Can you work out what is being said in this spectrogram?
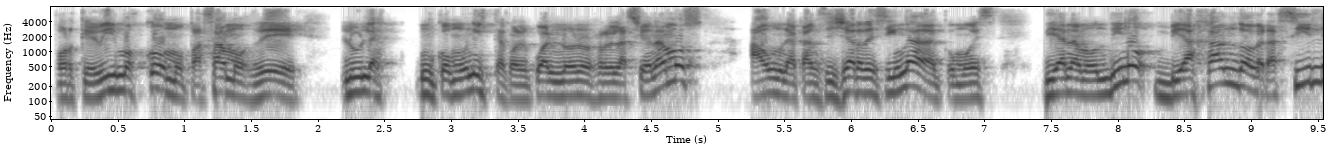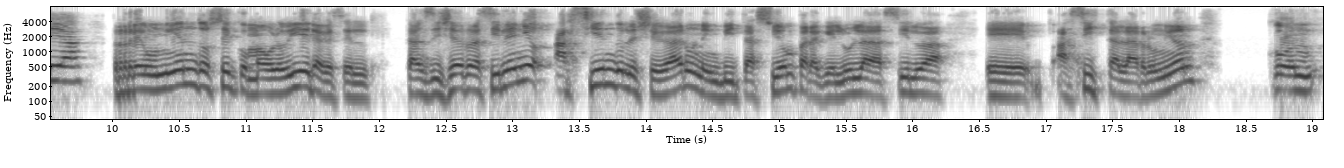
porque vimos cómo pasamos de Lula un comunista con el cual no nos relacionamos a una canciller designada como es Diana Mondino, viajando a Brasilia, reuniéndose con Mauro Vieira, que es el canciller brasileño, haciéndole llegar una invitación para que Lula da Silva eh, asista a la reunión, con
